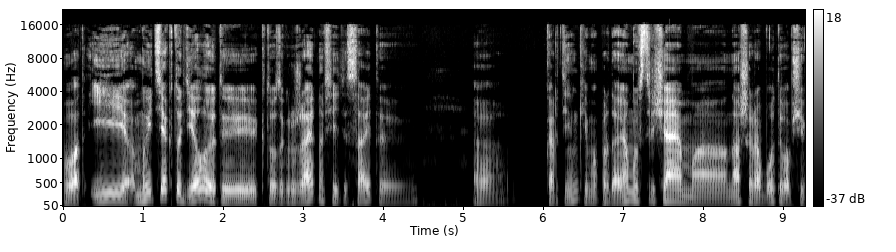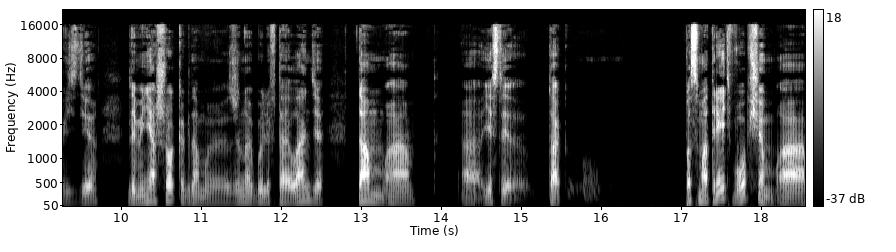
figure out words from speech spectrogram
Вот. И мы те, кто делают и кто загружает на все эти сайты, э, картинки, мы продаем, мы встречаем э, наши работы вообще везде. Для меня шок, когда мы с женой были в Таиланде. Там, э, э, если так посмотреть, в общем, э,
